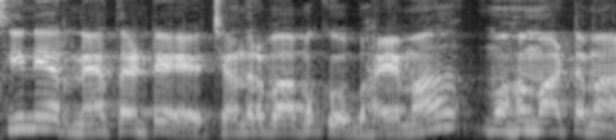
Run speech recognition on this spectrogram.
సీనియర్ నేత అంటే చంద్రబాబుకు భయమా మొహమాటమా?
